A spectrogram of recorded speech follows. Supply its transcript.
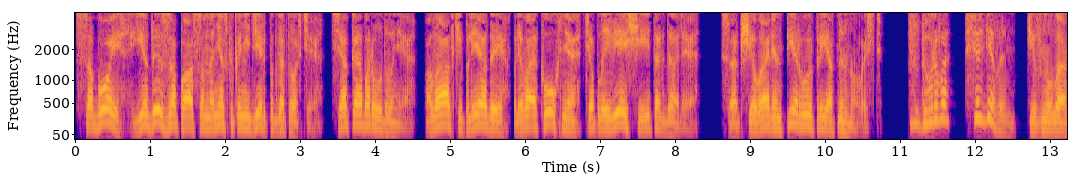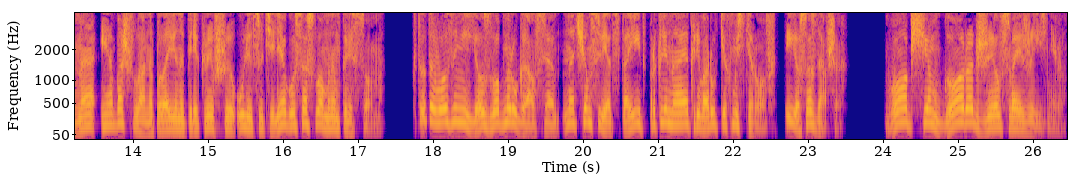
С собой еды с запасом на несколько недель подготовьте. Всякое оборудование. Палатки, пледы, полевая кухня, теплые вещи и так далее. Сообщил Арин первую приятную новость. «Здорово, все сделаем», — кивнула она и обошла наполовину перекрывшую улицу телегу со сломанным колесом. Кто-то возле нее злобно ругался, на чем свет стоит, проклиная криворуких мастеров, ее создавших. В общем, город жил своей жизнью.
